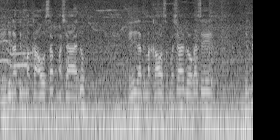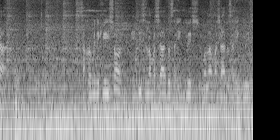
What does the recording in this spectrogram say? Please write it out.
hindi natin makausap masyado. Hindi natin makausap masyado kasi yun nga sa communication hindi sila masyado sa English. Wala masyado sa English.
